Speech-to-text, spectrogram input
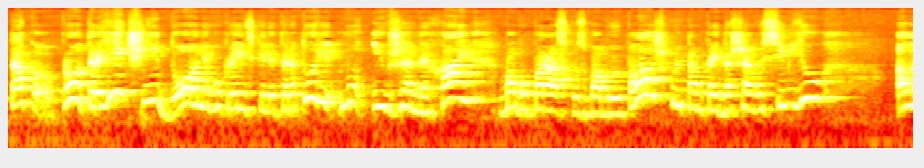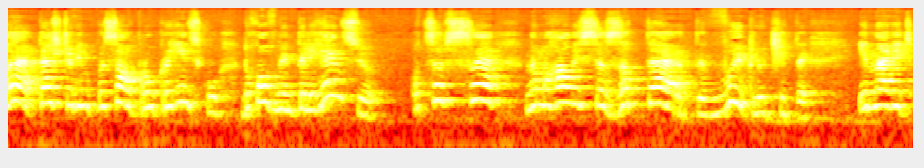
так, про трагічні долі в українській літературі. Ну і вже нехай бабу Параску з бабою Палашкою, там Кайдашеву сім'ю. Але те, що він писав про українську духовну інтелігенцію, оце все намагалися затерти, виключити. І навіть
